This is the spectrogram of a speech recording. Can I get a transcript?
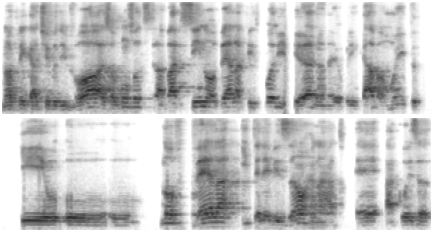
no aplicativo de voz, alguns outros trabalhos, sim, novela fiz Poliana, né? eu brincava muito que o, o, o, novela e televisão, Renato, é a coisa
